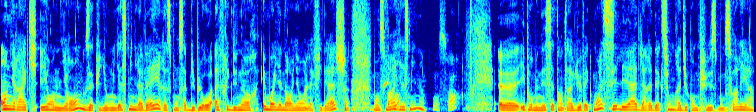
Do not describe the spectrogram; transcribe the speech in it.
en Irak et en Iran, nous accueillons Yasmine Laveille, responsable du bureau Afrique du Nord et Moyen-Orient à la FIDH. Bonsoir Yasmine. Bonsoir. Euh, et pour mener cette interview avec moi, c'est Léa de la rédaction de Radio Campus. Bonsoir Léa.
